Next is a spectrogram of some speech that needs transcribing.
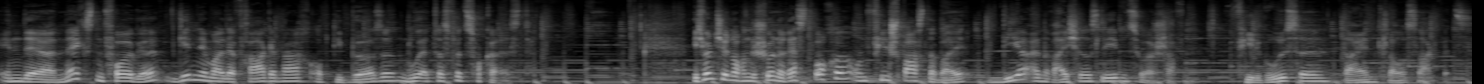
In der nächsten Folge gehen wir mal der Frage nach, ob die Börse nur etwas für Zocker ist. Ich wünsche dir noch eine schöne Restwoche und viel Spaß dabei, dir ein reicheres Leben zu erschaffen. Viele Grüße, dein Klaus Sagwitz.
